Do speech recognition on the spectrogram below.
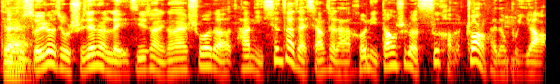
但是随着就是时间的累积，像你刚才说的，他你现在再想起来和你当时的思考的状态都不一样。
